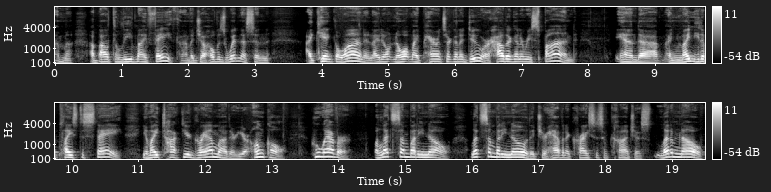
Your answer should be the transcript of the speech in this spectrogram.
I'm uh, about to leave my faith. I'm a Jehovah's Witness and I can't go on and I don't know what my parents are going to do or how they're going to respond. And uh, I might need a place to stay. You might talk to your grandmother, your uncle, whoever. But let somebody know. Let somebody know that you're having a crisis of conscience. Let them know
